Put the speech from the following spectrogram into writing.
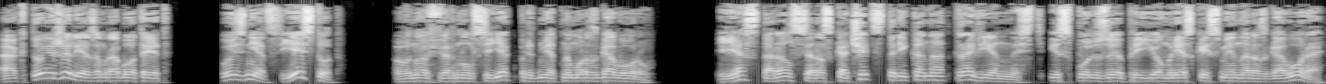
а кто и железом работает. Кузнец есть тут?» Вновь вернулся я к предметному разговору. Я старался раскачать старика на откровенность, используя прием резкой смены разговора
